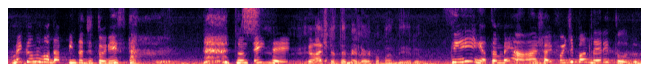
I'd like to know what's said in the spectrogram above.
como é que eu não vou dar pinta de turista? Não tem Impossível, jeito. né? Eu acho que é até melhor com a bandeira. viu? Sim, eu também acho. Aí fui de bandeira e tudo.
